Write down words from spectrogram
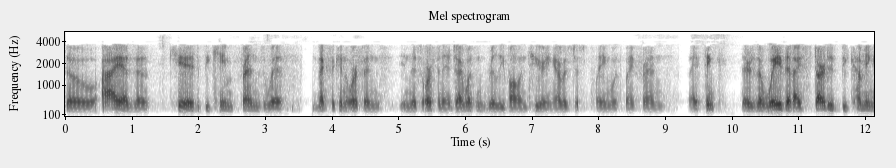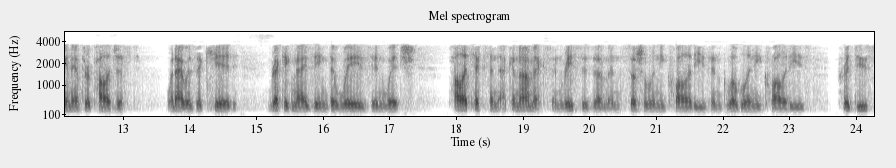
so I, as a kid, became friends with Mexican orphans in this orphanage. I wasn't really volunteering. I was just playing with my friends. I think there's a way that I started becoming an anthropologist when I was a kid, recognizing the ways in which politics and economics and racism and social inequalities and global inequalities produced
